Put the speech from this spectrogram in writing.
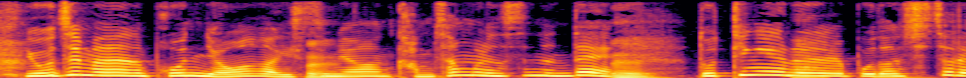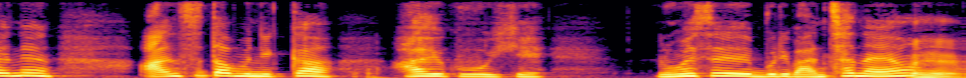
요즘은 본 영화가 있으면 감상문을 쓰는데 네. 노팅힐을 보던 시절에는 안 쓰다 보니까 아이고 이게 로맨스 물이 많잖아요. 네.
